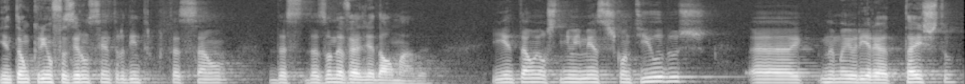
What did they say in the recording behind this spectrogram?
e, então queriam fazer um centro de interpretação da, da, Zona Velha da Almada. E então eles tinham imensos conteúdos, uh, na maioria era texto,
